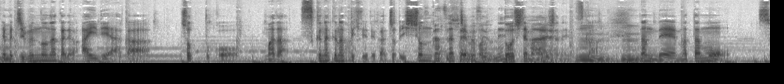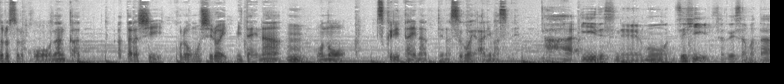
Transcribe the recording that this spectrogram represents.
やっぱ自分の中ではアイデアがちょっとこう、まだ少なくなってきてるというか、ちょっと一緒になっちゃう部分はどうしてもあるじゃないですか。はい。うんうん。なんで、またもう、そろそろこう、なんか、新しい、これ面白い、みたいなうん。ものを作りたいなっていうのはすごいありますね。ああいいですね。もうぜひ坂口さんまた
